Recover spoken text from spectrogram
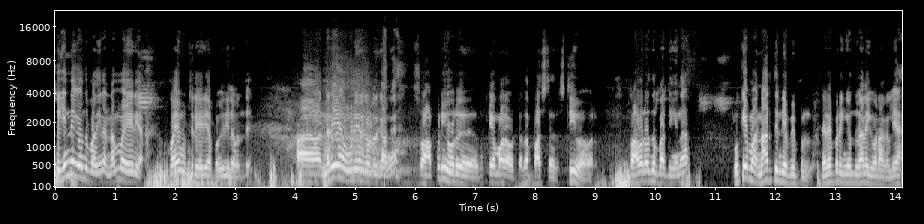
ஸோ இன்றைக்கி வந்து பார்த்திங்கன்னா நம்ம ஏரியா கோயம்புத்தூர் ஏரியா பகுதியில் வந்து நிறைய ஊழியர்கள் இருக்காங்க. ஸோ அப்படி ஒரு முக்கியமான ஒருத்தர் தான் பாஸ்டர் ஸ்டீவ் அவர். ஸோ அவர் வந்து பார்த்தீங்கன்னா முக்கியமாக நார்த் இந்தியா பீப்புள் நிறைய பேர் இங்கே வந்து வேலைக்கு வராங்க இல்லையா?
